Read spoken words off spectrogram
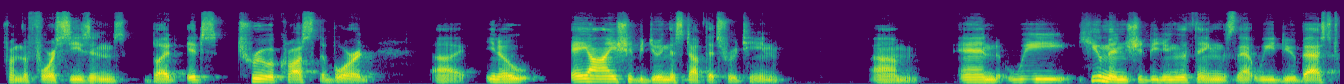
from the four seasons but it's true across the board. Uh, you know ai should be doing the stuff that's routine. Um, and we humans should be doing the things that we do best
